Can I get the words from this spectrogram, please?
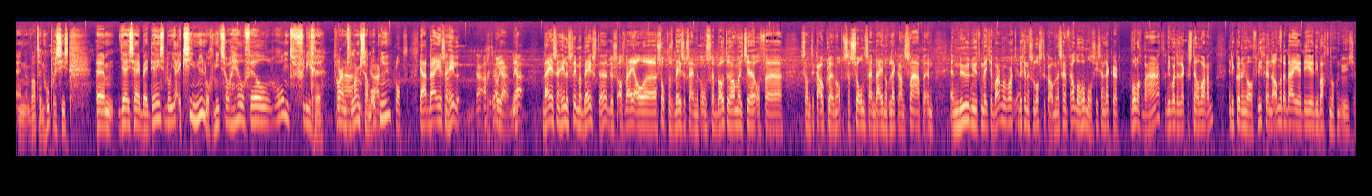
en wat en hoe precies. Um, jij zei bij deze bloem, ja, ik zie nu nog niet zo heel veel rondvliegen. Het warmt ja, langzaam ja, op nu. Klopt. Ja, bij is een hele... Daarachter. Oh ja, ja. Bijen zijn hele slimme beesten. Dus als wij al uh, s ochtends bezig zijn met ons boterhammetje... of uh, staan te kou kleumen op het station, zijn bijen nog lekker aan het slapen. En, en nu, nu het een beetje warmer wordt, beginnen ze los te komen. Dat zijn vooral de hommels. Die zijn lekker wollig behaard. Die worden lekker snel warm. En die kunnen nu al vliegen. En de andere bijen die, die wachten nog een uurtje.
